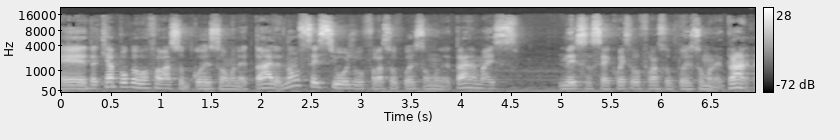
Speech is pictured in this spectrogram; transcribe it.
é, daqui a pouco eu vou falar sobre correção monetária. Não sei se hoje eu vou falar sobre correção monetária, mas nessa sequência eu vou falar sobre correção monetária.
